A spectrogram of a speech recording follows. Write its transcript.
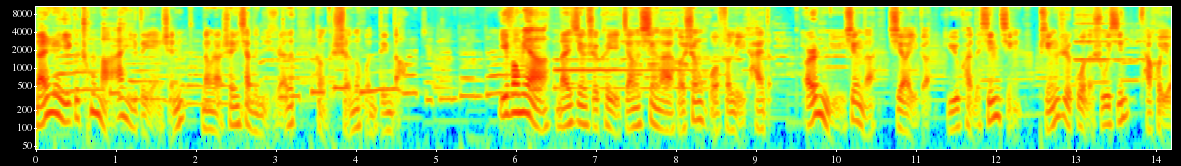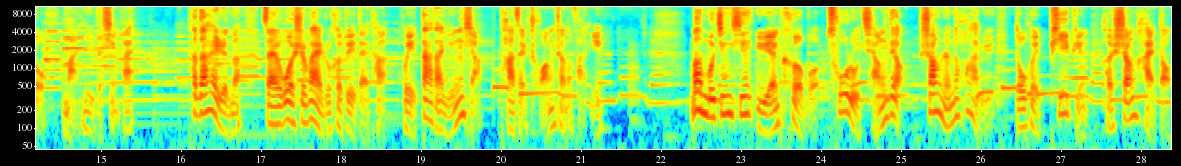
男人一个充满爱意的眼神，能让身下的女人更神魂颠倒。一方面啊，男性是可以将性爱和生活分离开的，而女性呢，需要一个愉快的心情，平日过得舒心，才会有满意的性爱。他的爱人呢，在卧室外如何对待他，会大大影响他在床上的反应。漫不经心、语言刻薄、粗鲁、强调、伤人的话语，都会批评和伤害到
